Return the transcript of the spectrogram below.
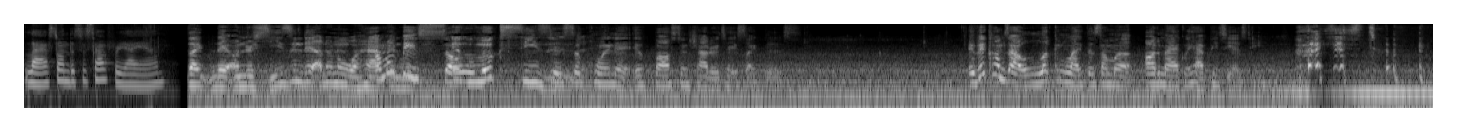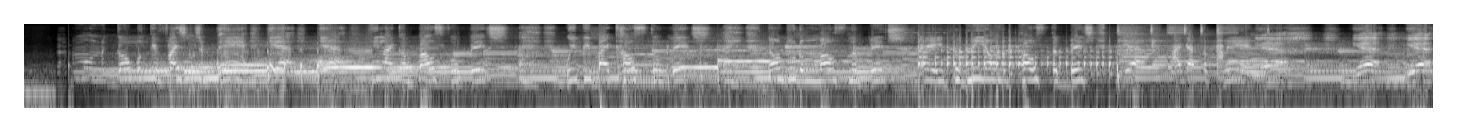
Last on This Is How Free I Am. Like they under seasoned it. I don't know what happened. I'm gonna be so It looks seasoned. disappointed if Boston chowder tastes like this. If it comes out looking like this, I'm gonna automatically have PTSD. I'm on the go booking flights to Japan. Yeah, yeah. He like a boastful bitch. We be by coastal bitch. Ay, don't do the most, little bitch. Hey, put me on the poster, bitch. Yeah, I got the plan. Yeah, yeah, yeah,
